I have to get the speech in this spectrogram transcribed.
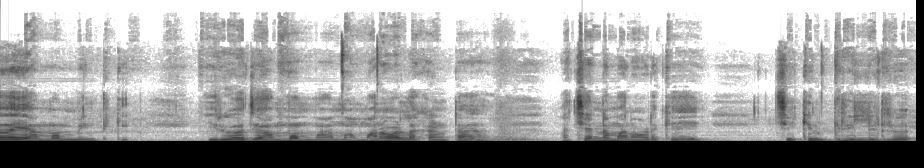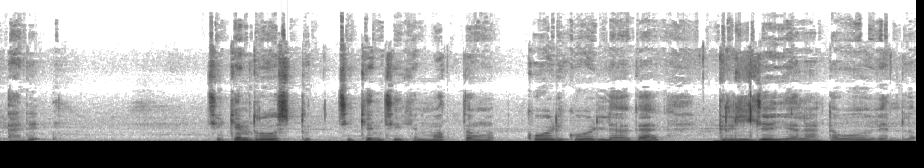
అమ్మమ్మ ఇంటికి. ఈరోజు అమ్మమ్మ మా మనవాళ్ళకంట మా చిన్న మనవాడికి చికెన్ గ్రిల్డ్ రో అదే చికెన్ రోస్ట్ చికెన్ చికెన్ మొత్తం కోడి కోడిలాగా గ్రిల్ చేయాలంట ఓవెన్లో.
